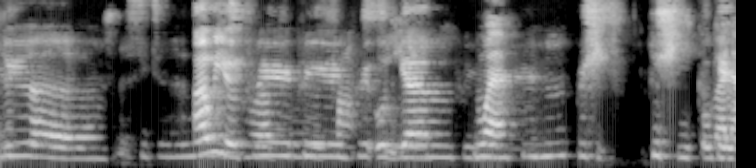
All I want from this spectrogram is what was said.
plus. Euh, si tu... Ah oui, vois, plus plus fancy. plus haut de gamme, plus Ouais. plus chic. Plus chic. Voilà.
